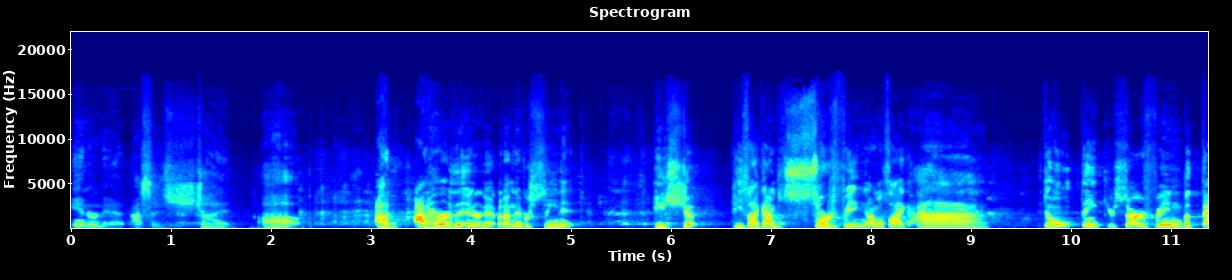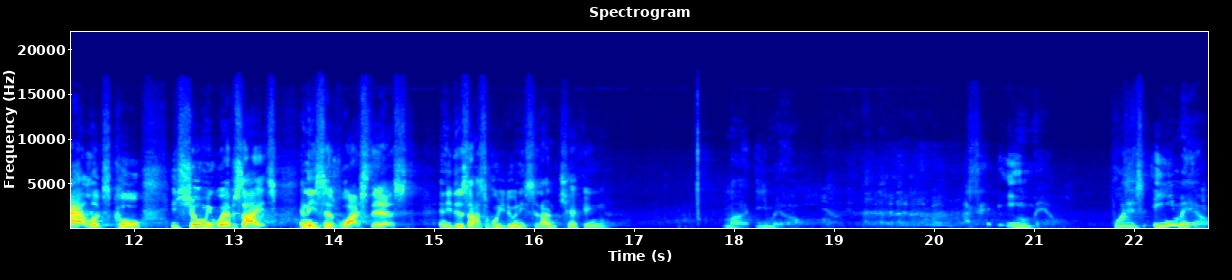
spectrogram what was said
internet. I said, Shut up. I'd, I'd heard of the internet, but I'd never seen it. He shook, he's like, I'm surfing. I was like, ah, don't think you're surfing, but that looks cool. He showed me websites and he says, Watch this. And he just, I said, What are you doing? He said, I'm checking my email. I said, Email? What is email?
